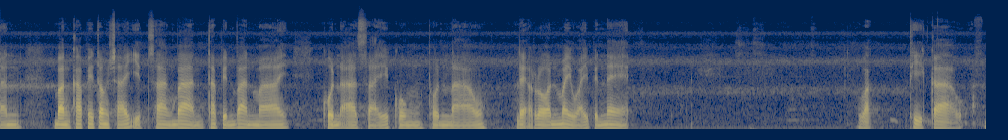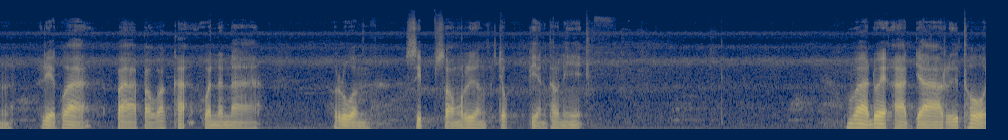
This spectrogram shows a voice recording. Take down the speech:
นั้น บังคับให้ต้องใช้อิฐสร้างบ้าน ถ้าเป็นบ้านไม้ คนอาศัยคงทนหนาว และร้อนไม่ไหวเป็นแน่วรรคที่เก้าเรียกว่า ปาปวัคคะวันนา รวม 12 เรื่องจบเพียงเท่านี้ ว่าด้วยอาจยาหรือโทษ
